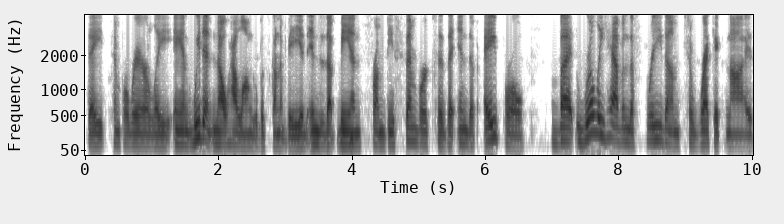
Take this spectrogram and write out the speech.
state temporarily. And we didn't know how long it was going to be. It ended up being from December to the end of April. But really having the freedom to recognize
